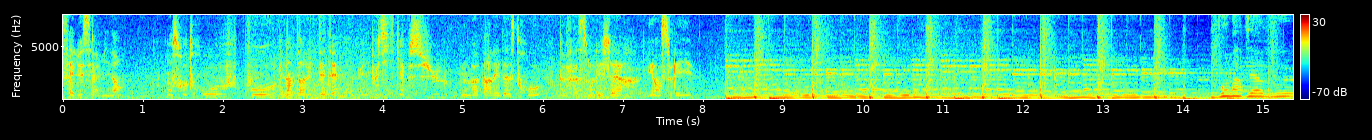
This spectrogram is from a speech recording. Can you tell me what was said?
Salut, c'est Amina. On se retrouve pour une interlude d'été, une petite capsule où on va parler d'astro de façon légère et ensoleillée. Bon mardi à vous,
